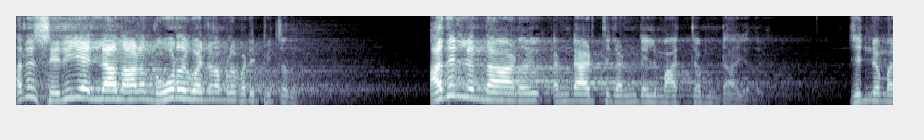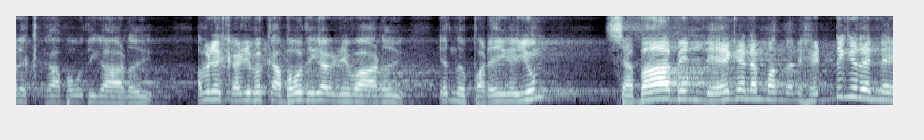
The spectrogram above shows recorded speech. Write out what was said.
അത് ശരിയല്ല എന്നാണ് നൂറ് കൊല്ലം നമ്മൾ പഠിപ്പിച്ചത്. അതിൽ നിന്നാണ് രണ്ടായിരത്തി രണ്ടിൽ മാറ്റമുണ്ടായത്. ജിന്നു മലക്ക് അഭൗതികമാണ് അവരെ കഴിവൊക്കെ അഭൗതിക കഴിവാണ് എന്ന് പറയുകയും ശബാബിൽ ലേഖനം വന്ന ഹെഡിങ് തന്നെ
